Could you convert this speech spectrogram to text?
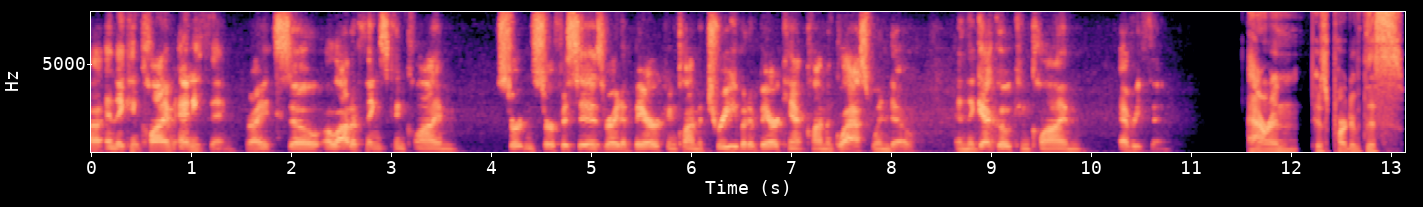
uh, and they can climb anything, right? So a lot of things can climb certain surfaces, right? A bear can climb a tree, but a bear can't climb a glass window. And the gecko can climb everything. Aaron is part of this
